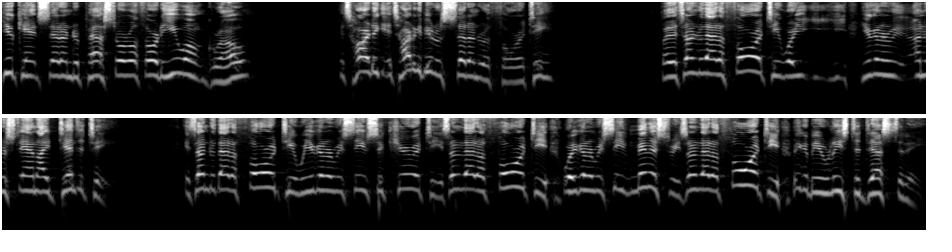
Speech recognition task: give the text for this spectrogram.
If you can't sit under pastoral authority, you won't grow. It's hard to, it's hard to get people to sit under authority, but it's under that authority where you, you, you're going to understand identity. It's under that authority where you're going to receive security. It's under that authority where you're going to receive ministry. It's under that authority where you're going to be released to destiny.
